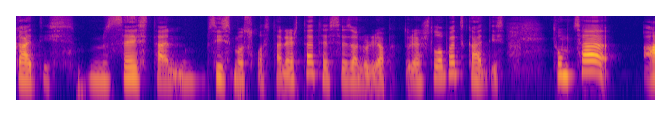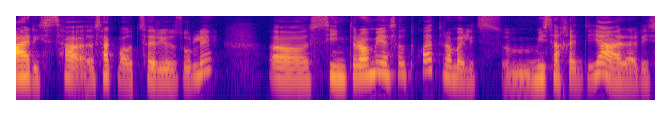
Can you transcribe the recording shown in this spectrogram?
გადის მზესთან, მზის მოსვლასთან ერთად ეს სეზონური აფექტური აშლობაც გადის. თუმცა არის საკმაოდ სერიოზული სინდრომი, ასე ვთქვათ, რომელიც მისახედია არ არის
